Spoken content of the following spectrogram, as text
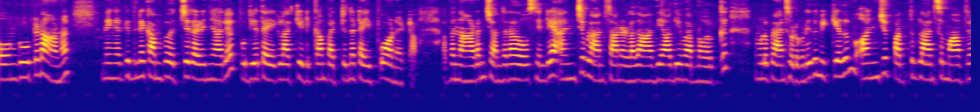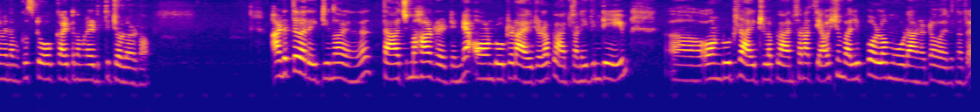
ഓൺ റൂട്ടഡ് ആണ്. നിങ്ങൾക്ക് ഇതിന്റെ കമ്പ് വെച്ച് കഴിഞ്ഞാൽ പുതിയ തൈകളാക്കി എടുക്കാൻ പറ്റുന്ന ടൈപ്പുമാണ് കേട്ടോ. അപ്പം നാടൻ ചന്ദന റോസിന്റെ അഞ്ച് പ്ലാന്റ്സ് ആണുള്ളത് ആദ്യം ആദ്യം പറഞ്ഞവർക്ക് നമ്മൾ പ്ലാന്റ്സ് കൊടുക്കണം. ഇത് മിക്കതും അഞ്ച് പത്ത് പ്ലാന്റ്സ് മാത്രമേ നമുക്ക് സ്റ്റോക്കായിട്ട് നമ്മൾ എടുത്തിട്ടുള്ളൂ കേട്ടോ. അടുത്ത വെറൈറ്റി എന്ന് പറയുന്നത് താജ്മഹൽ റെഡിന്റെ ഓൺ റൂട്ടഡ് ആയിട്ടുള്ള പ്ലാന്റ്സ് ആണ്. ഇതിന്റെയും ഓൺ റൂട്ടഡ് ആയിട്ടുള്ള പ്ലാന്റ്സ് ആണ്. അത്യാവശ്യം വലിപ്പമുള്ള മൂടാണ് കേട്ടോ വരുന്നത്.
